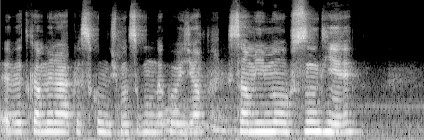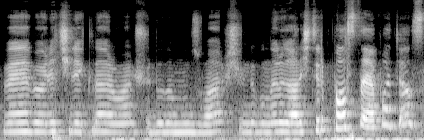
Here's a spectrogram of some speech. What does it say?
Evet kamera arkası konuşması bunu da koyacağım. Samimi olsun diye. Ve böyle çilekler var. Şurada da muz var. Şimdi bunları karıştırıp pasta yapacağız.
